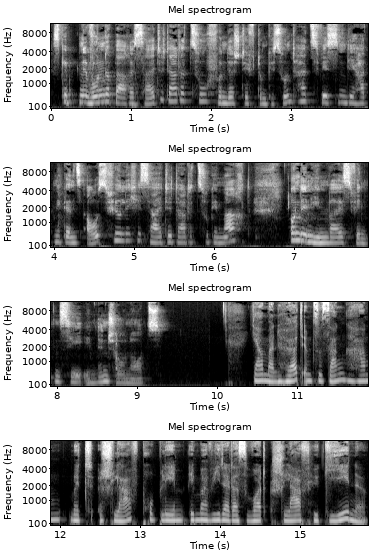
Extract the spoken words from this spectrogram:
Es gibt eine wunderbare Seite da dazu von der Stiftung Gesundheitswissen. Die hat eine ganz ausführliche Seite da dazu gemacht und den Hinweis finden Sie in den Show Notes. Ja, man hört im Zusammenhang mit Schlafproblemen immer wieder das Wort Schlafhygiene.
